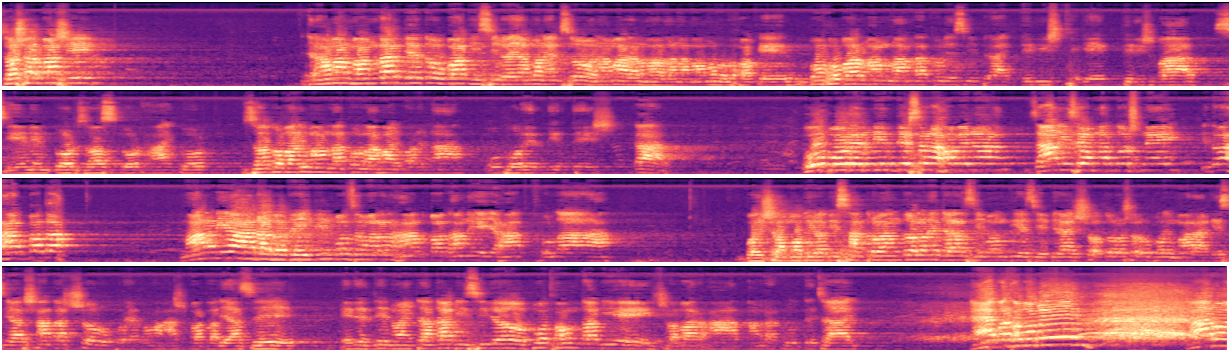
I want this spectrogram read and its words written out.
যশোরবাসী যে আমার মামলার যেহেতু বাদী ছিল, এমন একজন আমার আর মাওলানা মামুনুল হকের। বহুবার মামলা আমরা তুলেছি, প্রায় তিরিশ থেকে একত্রিশ বার। সিএমএম কোর্ট, জজ কোর্ট, হাই কোর্ট, যতবারই মামলা তোলা হয় বলে না, উপরের নির্দেশ কার? উপরের নির্দেশ হবে না, জানি যে আপনার দোষ নেই, কিন্তু হাত বাঁধা। মাননীয় আদালত এই দিন বলছে আমার হাত বাঁধা নেই, হাত খোলা। বৈষম্য বিরোধী ছাত্র আন্দোলনে যারা জীবন দিয়েছে, প্রায় সতেরোশোর উপরে মারা গেছে আর সাতাশশোর উপরে এখন হাসপাতালে আছে। এদের যে নয়টা দাবি ছিল, প্রথম দাবি সবার হাত আমরা খুলতে চাই। এক কথা বলুন। কারও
